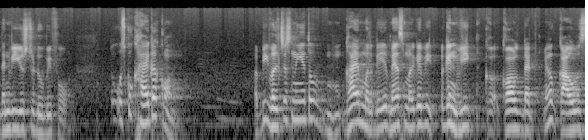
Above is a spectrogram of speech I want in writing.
than we used to do before तो उसको खाएगा कौन अभी वल्चर्स नहीं है तो गाय मर गई है भैंस मर गई अभी अगेन वी कॉल दैट यू नो काउस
